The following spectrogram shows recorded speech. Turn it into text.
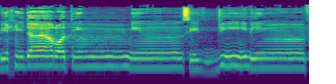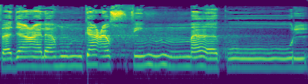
بحجارة من سجيل فجعلهم كعصف ماكول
